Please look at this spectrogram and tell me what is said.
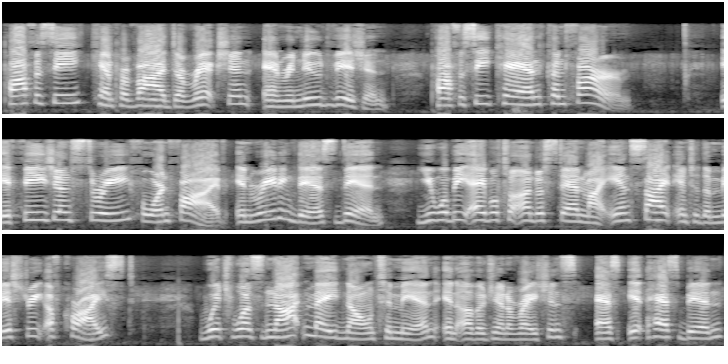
Prophecy can provide direction and renewed vision. Prophecy can confirm. Ephesians 3 4 and 5. In reading this, then, you will be able to understand my insight into the mystery of Christ, which was not made known to men in other generations, as it has been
